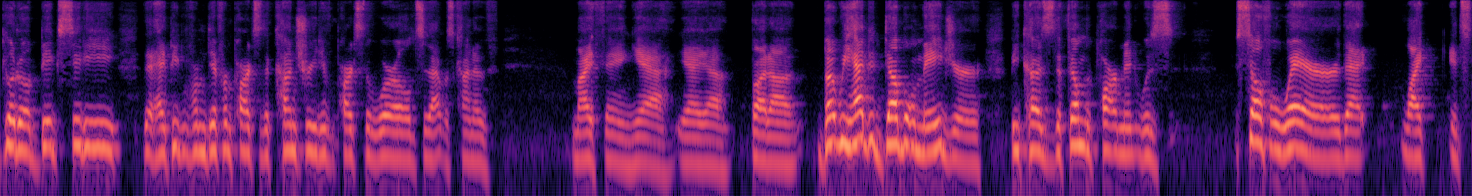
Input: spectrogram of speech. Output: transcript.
go to a big city that had people from different parts of the country, different parts of the world. So that was kind of my thing. Yeah, yeah, yeah. But uh, but we had to double major because the film department was self-aware that like it's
